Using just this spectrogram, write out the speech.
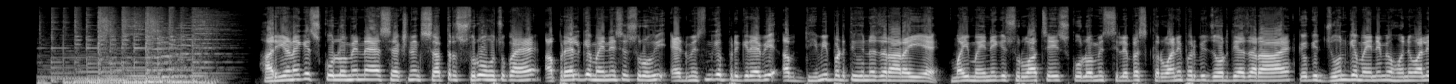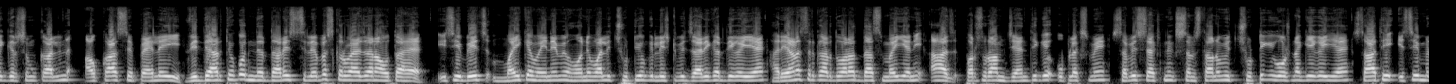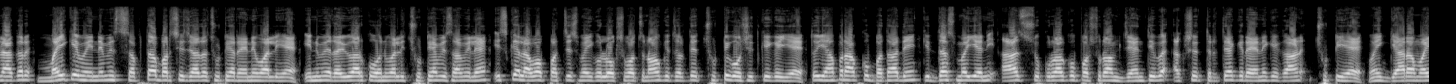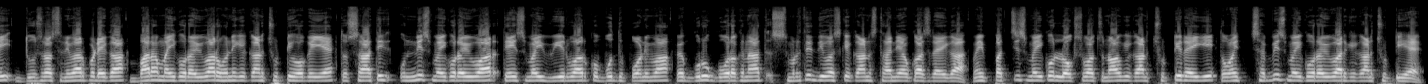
हरियाणा के स्कूलों में नया शैक्षणिक सत्र शुरू हो चुका है। अप्रैल के महीने से शुरू हुई एडमिशन की प्रक्रिया भी अब धीमी पड़ती हुई नज़र आ रही है। मई महीने की शुरुआत से स्कूलों में सिलेबस करवाने पर भी ज़ोर दिया जा रहा है, क्योंकि जून के महीने में होने वाले ग्रीष्मकालीन अवकाश से पहले ही विद्यार्थियों को निर्धारित सिलेबस करवाया जाना होता है। इसी बीच मई के महीने में होने वाली छुट्टियों की लिस्ट भी जारी कर दी गई है। हरियाणा सरकार द्वारा दस मई यानी आज परशुराम जयंती के उपलक्ष्य में सभी शैक्षणिक संस्थानों में छुट्टी की घोषणा की गई है। साथ ही इसे मिलाकर मई के महीने में सप्ताह भर से ज़्यादा छुट्टियाँ रहने वाली है। इनमें रविवार को होने वाली छुट्टियाँ भी शामिल है। इसके अलावा 25 मई को लोकसभा चुनाव के चलते छुट्टी घोषित की गई है। तो यहाँ पर आपको बता दें की दस मई यानी आज शुक्रवार को परशुराम जयंती व अक्षय तृतीया के रहने के कारण छुट्टी है। वही ग्यारह मई दूसरा शनिवार पड़ेगा। 12 मई को रविवार होने के कारण छुट्टी हो गई है। तो साथ ही उन्नीस मई को रविवार, तेईस मई वीरवार को बुद्ध पूर्णिमा व गुरु गोरखनाथ स्मृति दिवस के कारण स्थानीय अवकाश रहेगा। वहीं पच्चीस मई को लोकसभा चुनाव के कारण छुट्टी रहेगी। तो वहीं छब्बीस मई को रविवार के कारण छुट्टी है।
